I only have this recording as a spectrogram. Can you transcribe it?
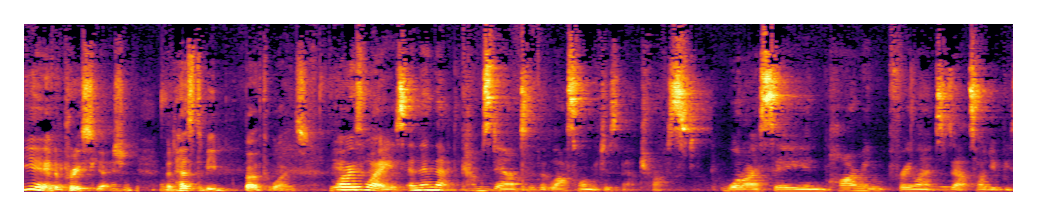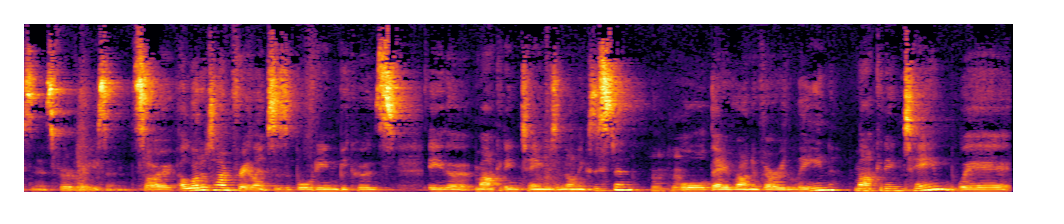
Yeah. and appreciation. But it has to be both ways. Yeah. Both ways, and then that comes down to the last one, which is about trust. What I see in hiring freelancers outside your business for a reason. So a lot of time freelancers are brought in because either marketing teams are non-existent mm-hmm. or they run a very lean marketing team where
